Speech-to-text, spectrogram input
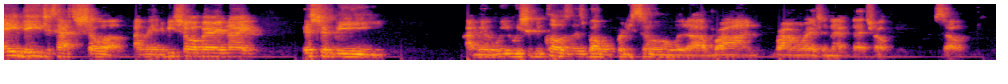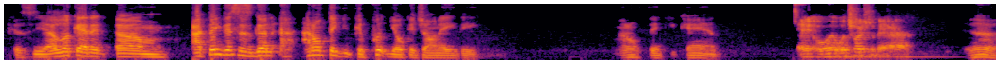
AD just has to show up. I mean, if he show up every night, this should be. I mean, we, we should be closing this bubble pretty soon with uh Brian Brian raising that that trophy. So Cause yeah, I look at it. Um, I think this is gonna. I don't think you can put Jokic on AD. I don't think you can. Hey, what, what choice do they have? Yeah.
